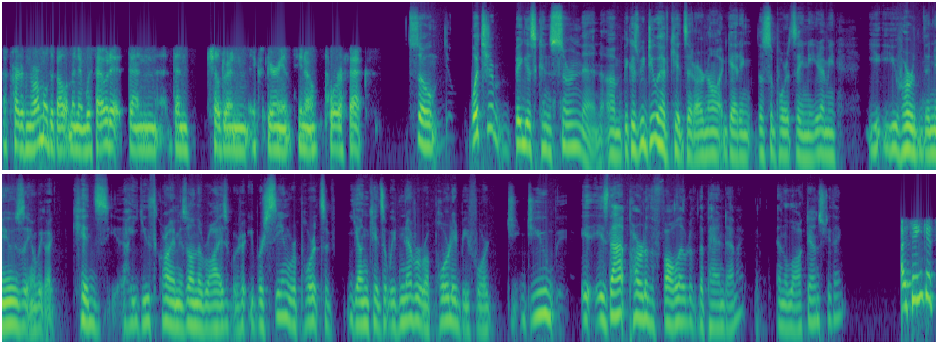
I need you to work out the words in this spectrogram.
a part of normal development, and without it, then then children experience you know poor effects. So What's your biggest concern then? Um, because we do have kids that are not getting the supports they need. I mean, you, have heard the news. You know, we got kids. Youth crime is on the rise. We're, we're seeing reports of young kids that we've never reported before. Do, do you? Is that part of the fallout of the pandemic and the lockdowns? Do you think? I think it's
